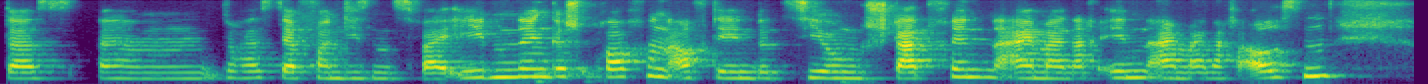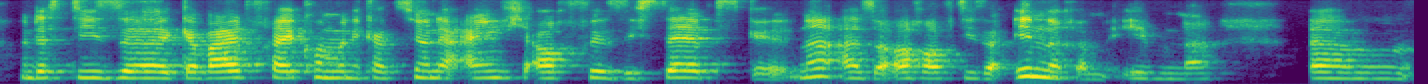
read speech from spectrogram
dass ähm, du hast ja von diesen zwei Ebenen gesprochen, auf denen Beziehungen stattfinden, einmal nach innen, einmal nach außen. Und dass diese gewaltfreie Kommunikation ja eigentlich auch für sich selbst gilt, ne? also auch auf dieser inneren Ebene ähm,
